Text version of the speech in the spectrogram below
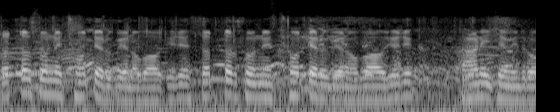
સત્તરસો ને છોતેર રૂપિયાનો ભાવ છે સત્તરસો ને છોતેર રૂપિયાનો ભાવ છે ધાણી છે મિત્રો.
